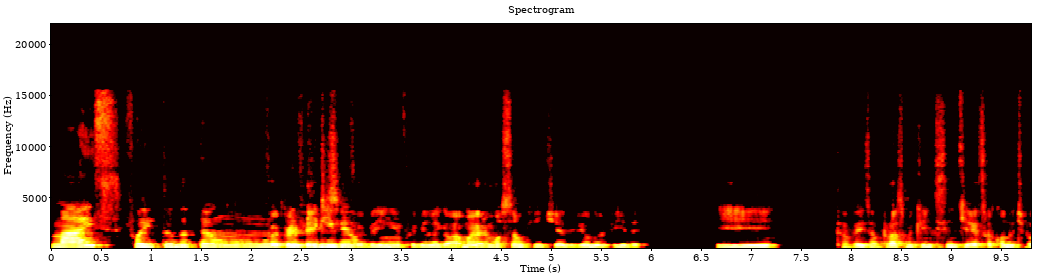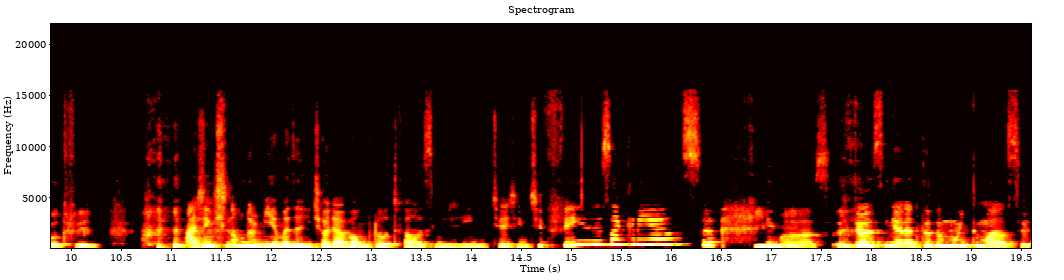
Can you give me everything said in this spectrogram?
mas foi tudo Foi tão perfeito, assim, foi incrível. bem foi bem legal, a maior emoção que a gente já viveu na vida, e Talvez a próxima que a gente sentir é só quando tiver outro filho. A gente não dormia, mas a gente olhava um pro outro e falava assim: gente, a gente fez essa criança. Que Ent- massa. Então, assim, era tudo muito massa.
